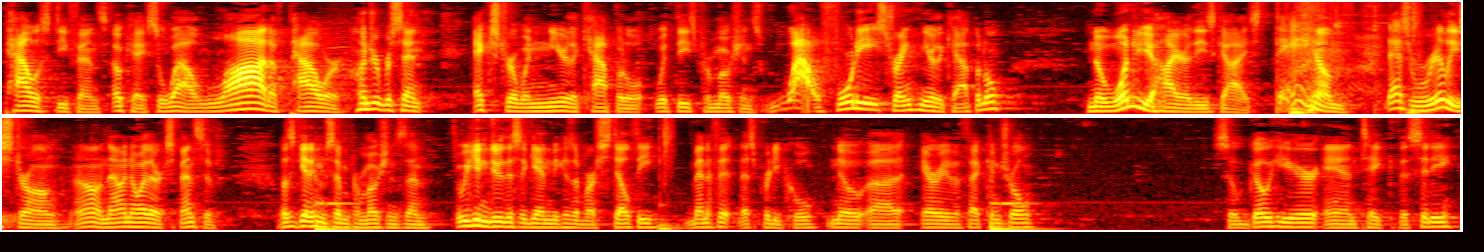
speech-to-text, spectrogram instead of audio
palace defense. Okay, so wow, a lot of power. 100% extra when near the capital with these promotions. Wow, 48 strength near the capital? No wonder you hire these guys. Damn, that's really strong. Oh, now I know why they're expensive. Let's get him some promotions then. We can do this again because of our stealthy benefit. That's pretty cool. No uh, area of effect control. So go here and take the city.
